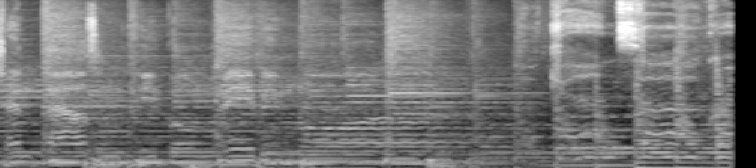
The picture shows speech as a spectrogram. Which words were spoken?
ten thousand people, maybe more. Cancer.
